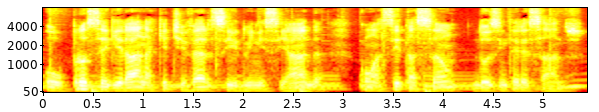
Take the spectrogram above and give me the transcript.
ou prosseguirá na que tiver sido iniciada com a citação dos interessados.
